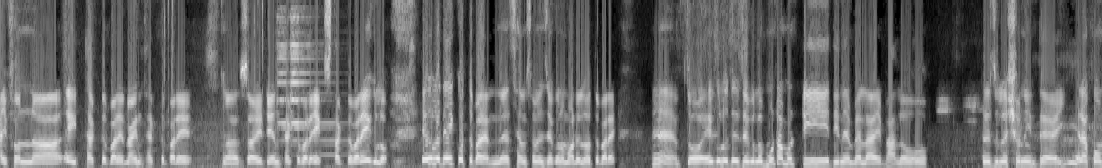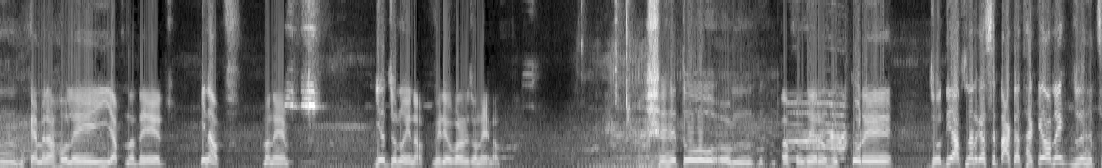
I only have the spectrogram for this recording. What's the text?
আইফোন এইট থাকতে পারে নাইন থাকতে পারে সরি টেন থাকতে পারে এক্স থাকতে পারে, এগুলো। এগুলো দিয়েই করতে পারেন। স্যামসাংয়ের যে কোনো মডেল হতে পারে। হ্যাঁ তো এগুলোতে যেগুলো মোটামুটি দিনের বেলায় ভালো রেজুলেশনই দেয়, এরকম ক্যামেরা হলেই আপনাদের ইনাফ মানে ইয়ের জন্য ইনাফ ভিডিও করার জন্য ইনাফ সেহেতু আপনাদের হুট করে যদি আপনার কাছে টাকা থাকে অনেক হচ্ছে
